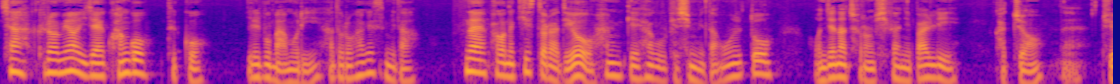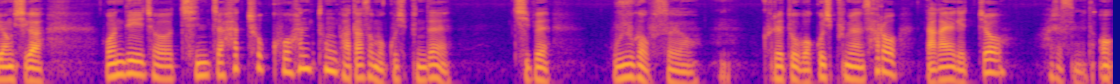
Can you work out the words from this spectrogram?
자, 그러면 이제 광고 듣고 1부 마무리 하도록 하겠습니다. 네, 박원의 Kiss the Radio 함께 하고 계십니다. 오늘 또 언제나처럼 시간이 빨리 갔죠. 네. 주영 씨가 원디 저 진짜 핫초코 한 통 받아서 먹고 싶은데 집에 우유가 없어요. 음, 그래도 먹고 싶으면 사러 나가야겠죠? 하셨습니다. 어,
